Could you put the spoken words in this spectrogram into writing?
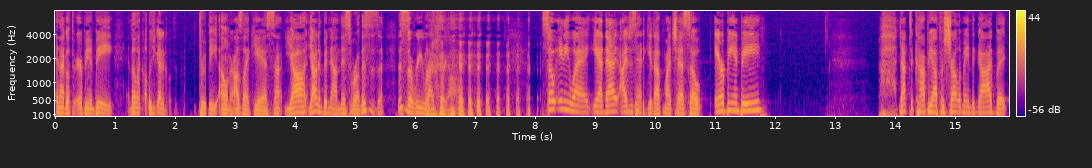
and I go through Airbnb, and they're like, "Oh, you got to go through the owner." I was like, "Yeah, son, y'all, y'all done been down this road. This is a this is a rerun for y'all." so anyway, yeah, that I just had to get off my chest. So Airbnb, not to copy off of Charlemagne the God, but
